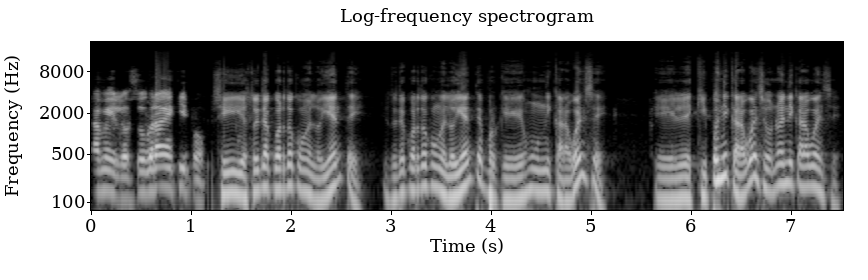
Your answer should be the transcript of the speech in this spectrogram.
Camilo, su gran equipo. Sí, yo estoy de acuerdo con el oyente. Estoy de acuerdo con el oyente porque es un nicaragüense. El equipo es nicaragüense o no es nicaragüense.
